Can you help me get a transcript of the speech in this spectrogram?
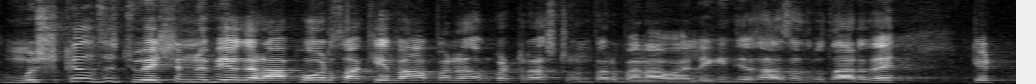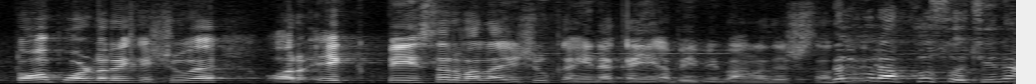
मुश्किल सिचुएशन में भी अगर आप हो और साकिब वहाँ पर है तो आपका ट्रस्ट उन पर बना हुआ है। लेकिन जैसा असद बता रहे थे कि टॉप ऑर्डर एक इशू है और एक पेसर वाला इशू कहीं ना कहीं अभी भी बांग्लादेश के साथ बिल्कुल आप खुद सोचिए ना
